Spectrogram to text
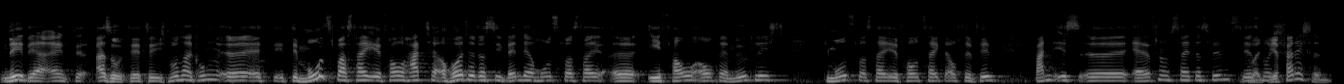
Nee, der, der- also der, der, ich muss mal gucken, äh, die- Moosbastei e.V. hat ja heute das Event der Moosbastei äh, e.V. auch ermöglicht. Die Moosbastei e.V. zeigt auch den Film. Wann ist äh, Eröffnungszeit des Films? Sobald wir fertig sind.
